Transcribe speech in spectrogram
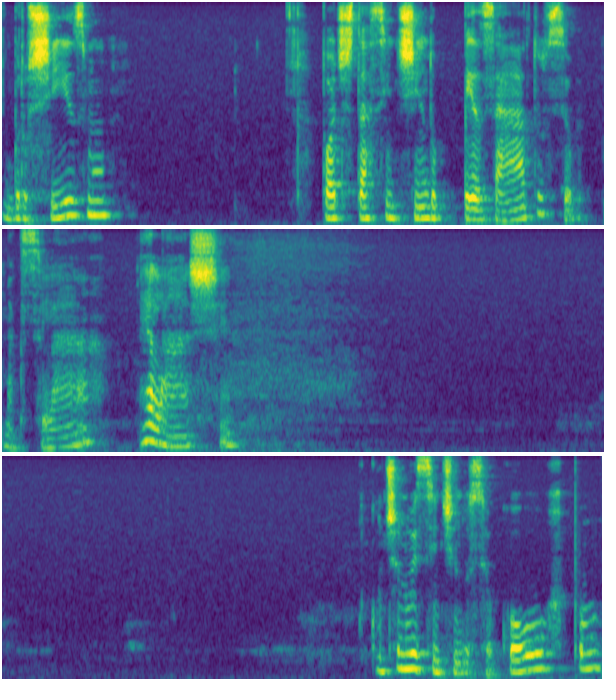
bruxismo? Pode estar sentindo pesado seu maxilar. Relaxe. Continue sentindo o seu corpo.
